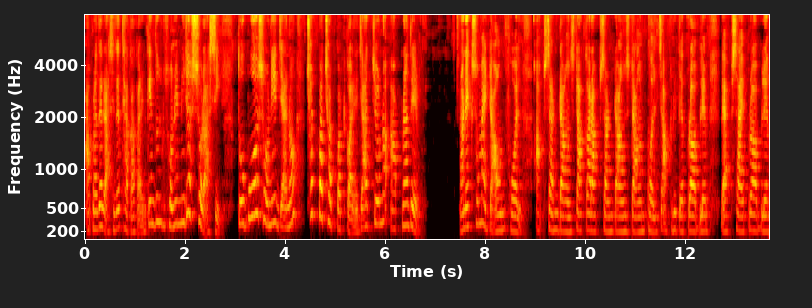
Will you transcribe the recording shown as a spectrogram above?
আপনাদের রাশিতে থাকাকালীন। কিন্তু শনির নিজস্ব রাশি। তবুও শনি যেন ছটপট ছটপট করে। যার জন্য আপনাদের অনেক সময় ডাউনফল আপস অ্যান্ড ডাউনস টাকার আপস অ্যান্ড ডাউন ডাউনফল চাকরিতে প্রবলেম ব্যবসায় প্রবলেম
